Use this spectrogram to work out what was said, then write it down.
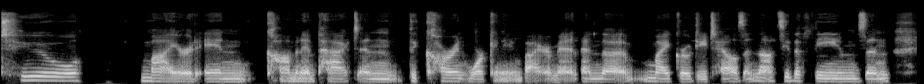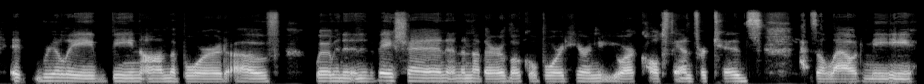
too mired in common impact and the current working environment and the micro details and not see the themes and it really being on the board of Women in Innovation and another local board here in New York called Fan for Kids has allowed me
